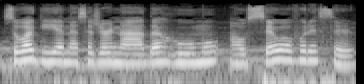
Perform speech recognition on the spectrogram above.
sua guia nessa jornada rumo ao seu alvorecer.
